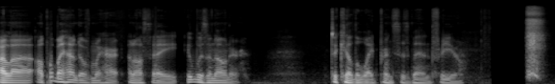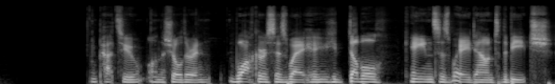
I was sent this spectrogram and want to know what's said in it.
I'll uh, I'll put my hand over my heart and I'll say it was an honor to kill the White Prince's men for you. He pats you on the shoulder and walkers his way. He, he double canes his way down to the beach.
